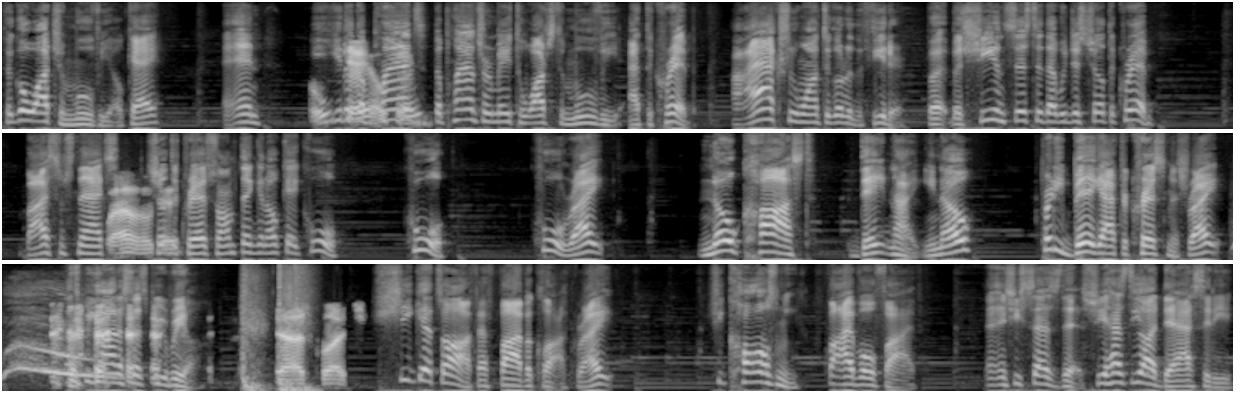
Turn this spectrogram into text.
to go watch a movie. Okay, and you know the plans okay. the plans were made to watch the movie at the crib. I actually wanted to go to the theater, but but she insisted that we just chill at the crib, buy some snacks, Wow, chill at the crib. So I'm thinking, okay, cool, cool, cool, right? No cost date night, you know? Pretty big after Christmas, right? Let's be honest, let's be real. Yeah, that's clutch. She gets off at five o'clock, right? She calls me five oh five, and she says this. She has the audacity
